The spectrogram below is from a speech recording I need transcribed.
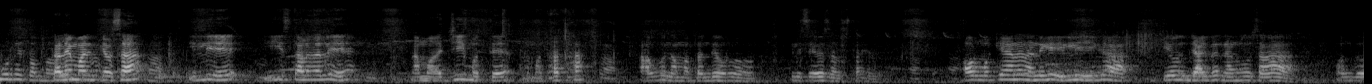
ಮೂರನೇ ತಲೆಮಾರಿನ ಕೆಲಸ. ಇಲ್ಲಿ ಈ ಸ್ಥಳದಲ್ಲಿ ನಮ್ಮ ಅಜ್ಜಿ ಮತ್ತು ನಮ್ಮ ತಾತ ಹಾಗೂ ನಮ್ಮ ತಂದೆಯವರು ಇಲ್ಲಿ ಸೇವೆ ಸಲ್ಲಿಸ್ತಾ ಇದ್ರು. ಅವ್ರ ಮುಖ್ಯ ನನಗೆ ಇಲ್ಲಿ ಈಗ ಈ ಒಂದು ಜಾಗದಲ್ಲಿ ನನಗೂ ಸಹ ಒಂದು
